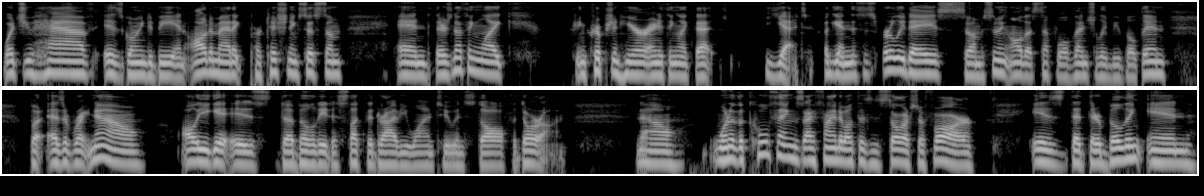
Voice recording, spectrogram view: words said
what you have is going to be an automatic partitioning system and there's nothing like encryption here or anything like that yet. Again, this is early days, so I'm assuming all that stuff will eventually be built in, but as of right now, all you get is the ability to select the drive you want to install Fedora on. Now, one of the cool things I find about this installer so far is that they're building in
